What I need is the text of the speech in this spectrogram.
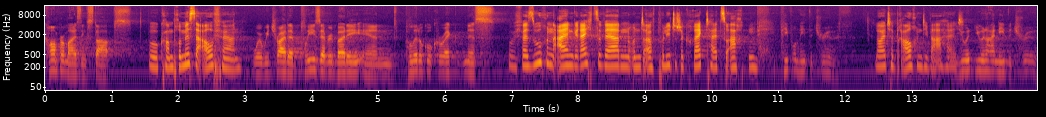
compromising stops? wo Kompromisse aufhören, Where we try to please everybody and political correctness? wo wir versuchen, allen gerecht zu werden und auf politische Korrektheit zu achten. People need the truth. Leute brauchen die Wahrheit. You, you and I need the truth.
